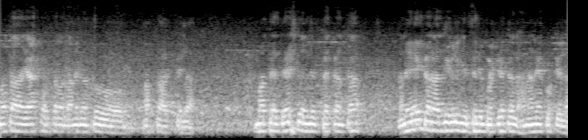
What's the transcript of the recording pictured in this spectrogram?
ಮತ ಯಾಕೆ ಕೊಡ್ತಾರೋ ನನಗಂತೂ ಅರ್ಥ ಆಗ್ತಿಲ್ಲ. ಮತ್ತು ದೇಶದಲ್ಲಿರ್ತಕ್ಕಂಥ ಅನೇಕ ರಾಜ್ಯಗಳಿಗೆ ಈ ಸರಿ ಬಜೆಟಲ್ಲಿ ಹಣನೇ ಕೊಟ್ಟಿಲ್ಲ.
